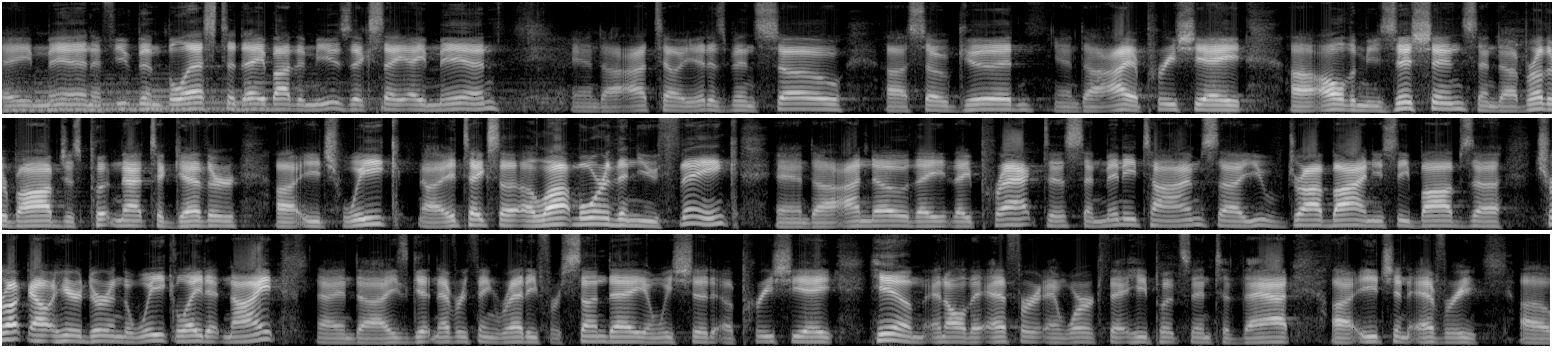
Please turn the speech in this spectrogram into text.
Amen. If you've been blessed today by the music, say amen. And uh, I tell you, it has been so, uh, so good. And uh, I appreciate uh, all the musicians and uh, Brother Bob just putting that together uh, each week. Uh, it takes a, a, lot more than you think, and I know they, they practice, and many times you drive by and you see Bob's truck out here during the week late at night, and he's getting everything ready for Sunday, and we should appreciate him and all the effort and work that he puts into that each and every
